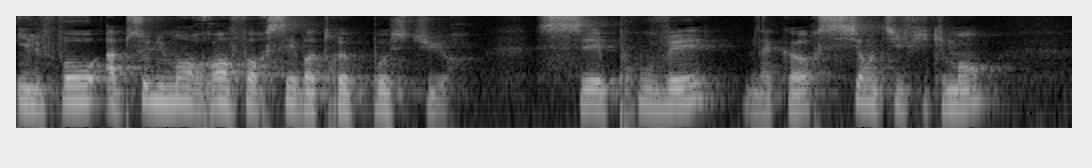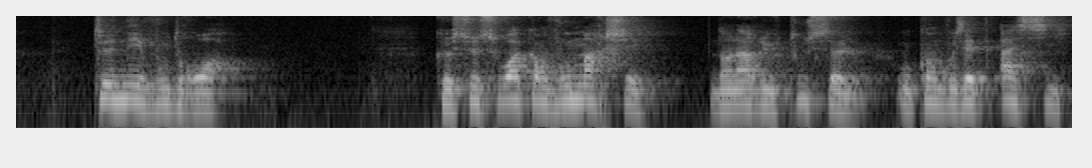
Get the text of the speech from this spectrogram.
il faut absolument renforcer votre posture. C'est prouvé, d'accord, scientifiquement. Tenez-vous droit. Que ce soit quand vous marchez dans la rue tout seul ou quand vous êtes assis,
